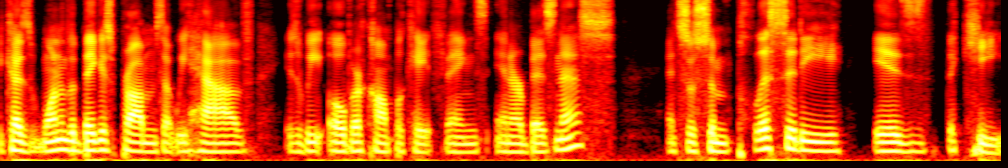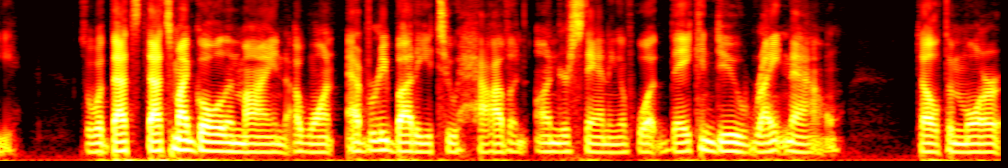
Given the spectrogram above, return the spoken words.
because one of the biggest problems that we have is we overcomplicate things in our business. And so simplicity is the key. So what that's that's my goal in mind. I want everybody to have an understanding of what they can do right now to help them more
